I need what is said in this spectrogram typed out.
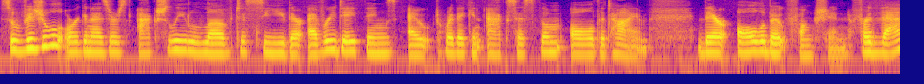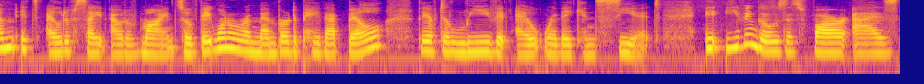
So, visual organizers actually love to see their everyday things out where they can access them all the time. They're all about function. For them, it's out of sight, out of mind. So, if they want to remember to pay that bill, they have to leave it out where they can see it. It even goes as far as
